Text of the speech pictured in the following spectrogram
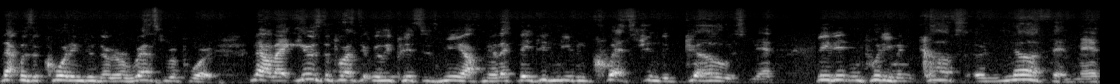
That was according to the arrest report. Now, like, here's the part that really pisses me off, man. Like, they didn't even question the ghost, man. They didn't put him in cuffs or nothing, man.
